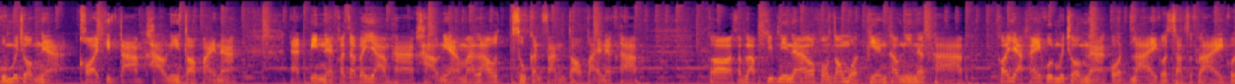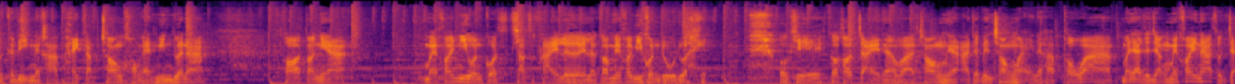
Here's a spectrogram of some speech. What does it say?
คุณผู้ชมเนี่ยคอยติดตามข่าวนี้ต่อไปนะแอดมินเนี่ยก็จะพยายามหาข่าวนี้มาเล่าสู่กันฟังต่อไปนะครับ ก็สำหรับคลิปนี้นะก็คงต้องหมดเพียงเท่านี้นะครับ ก็อยากให้คุณผู้ชมนะกดไลค์กด Subscribe กดกระดิ่งนะครับให้กับช่องของแอดมินด้วยนะ เพราะตอนนี้ไม่ค่อยมีคนกด Subscribe เลย แล้วก็ไม่ค่อยมีคนดูด้วยโอเค ก็เข้าใจนะว่าช่องเนี้ยอาจจะเป็นช่องใหม่นะครับ เพราะว่ามันอาจจะยังไม่ค่อยน่าสนใจ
